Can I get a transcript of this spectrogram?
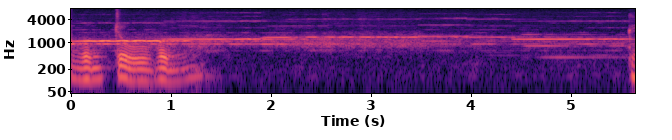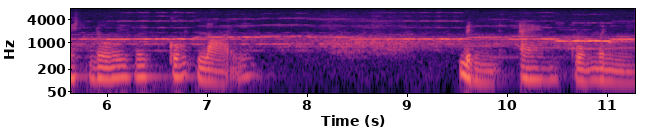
Vững trụ vững. Kết nối với cốt lõi bình an của mình.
